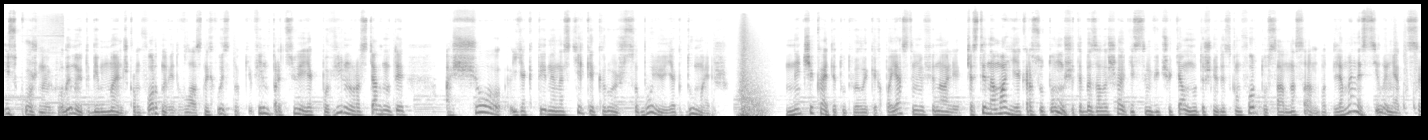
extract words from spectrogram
І з кожною хвилиною тобі менш комфортно від власних висновків. Фільм працює як повільно розтягнути. А що, як ти не настільки керуєш собою, як думаєш? Не чекайте тут великих пояснень у фіналі. Частина магії якраз у тому, що тебе залишають із цим відчуттям внутрішнього дискомфорту сам на сам. От для мене зцілення це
